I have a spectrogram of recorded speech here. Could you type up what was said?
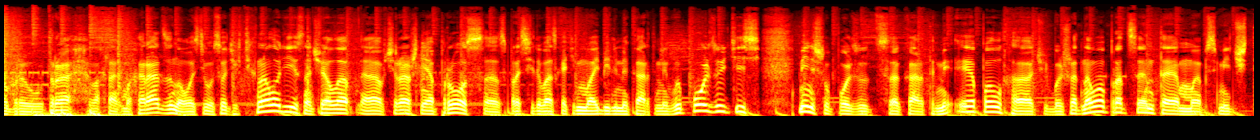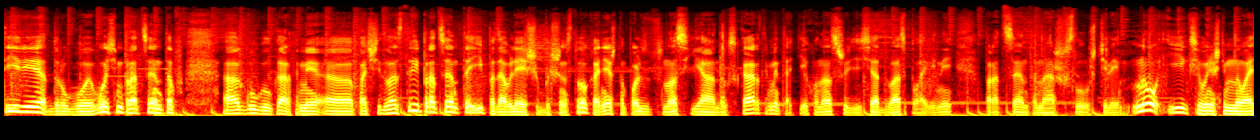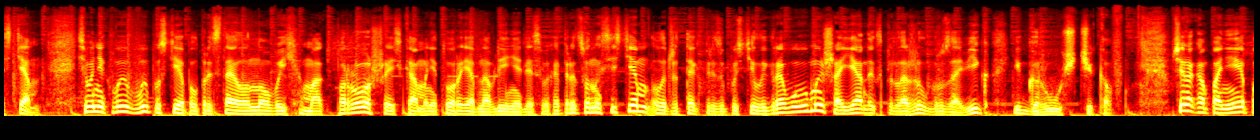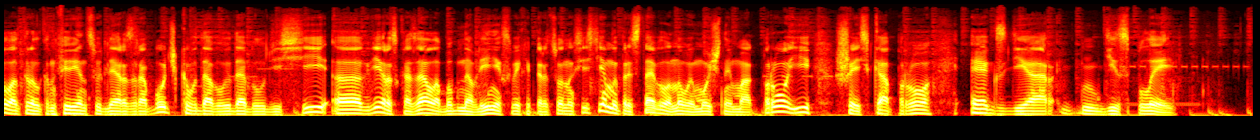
Доброе утро. Вахтанг Махарадзе, новости высоких технологий. Сначала э, вчерашний опрос. Э, спросили вас, какими мобильными картами вы пользуетесь. Меньше пользуются картами Apple, э, чуть больше 1%, Maps Me 4, другой 8%, э, Google картами э, почти 23%, и подавляющее большинство, конечно, пользуются у нас Яндекс картами. Таких у нас 62,5% наших слушателей. Ну и к сегодняшним новостям. Сегодня в выпуске Apple представила новый Mac Pro, 6К монитор и обновления для своих операционных систем, Logitech перезапустил игровую мышь, а Яндекс предложил грузовик и грузчиков. Вчера компания Apple открыла конференцию для разработчиков WWDC, э, где рассказала об обновлениях своих операционных систем и представила новый мощный Mac Pro и 6K Pro XDR дисплей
